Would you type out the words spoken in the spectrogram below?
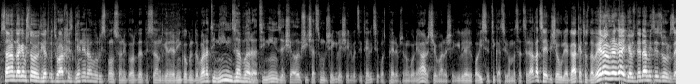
სანამ დაგემშვიდობებით, გეტყვით რომ არხის გენერალური სპონსორი კორდეტის სამდგენელი ინკოგნიტო ბარათი, ნინძა ბარათი, ნინძა შავებში ჩაცმული შეგიძლია შეიძლება წითელიც იყოს ფერებს ფერებს მე მგონი არ რჩევ, მაგრამ შეგიძლია იყო ისეთი კაცი, რომელსაც რაღაცეები შეუძლია გააკეთოს და ვერავინ არ გაიგებს დედამისის ზურგზე.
